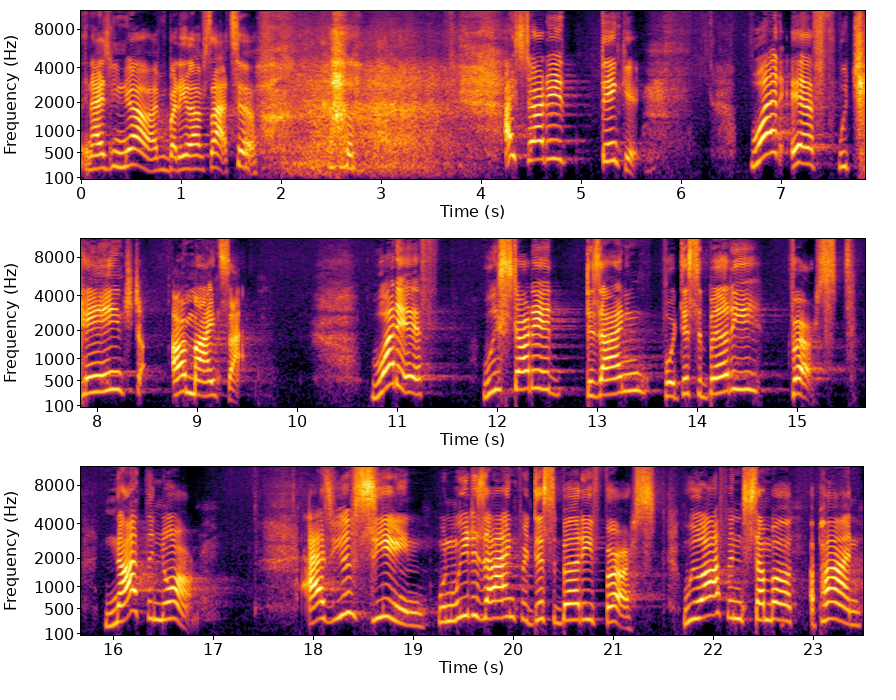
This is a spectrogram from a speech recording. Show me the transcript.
And as you know, everybody loves that too. I started thinking, what if we changed our mindset? What if we started designing for disability first, not the norm? As you've seen, when we design for disability first, we often stumble upon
